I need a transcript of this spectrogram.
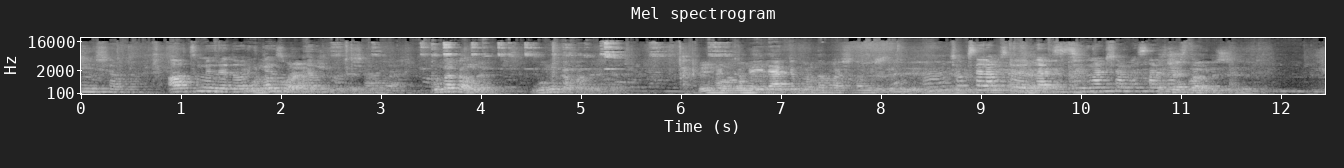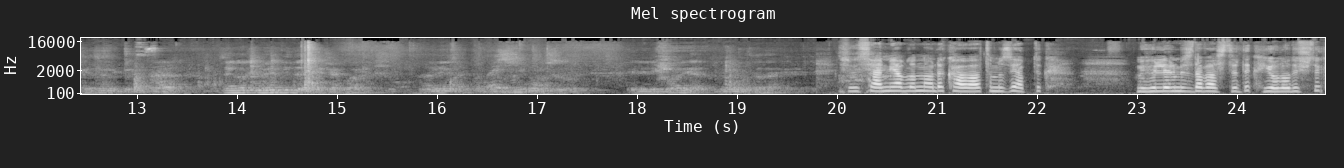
İnşallah. Altın mühre doğru gidiyoruz bakalım. Burada kaldı. Bunu kapatırız. Benim Hakkı. Beyler de buradan başlamıştı. Çok selam söylediler size. Dün akşam Kaçak var mı senin? Evet. Tengo bir de yapacak varmış. Hani nasıl elilik var ya, orada da. Şimdi Selmi ablanın orada kahvaltımızı yaptık. Mühürlerimizi de bastırdık. Yola düştük.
